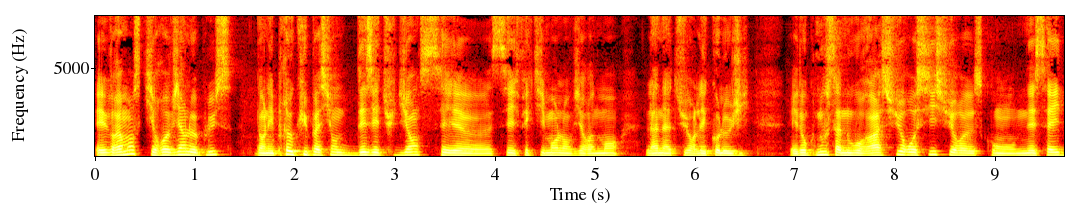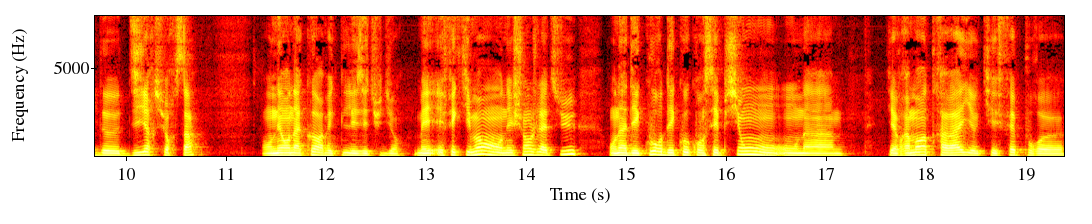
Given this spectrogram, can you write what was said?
Et vraiment, ce qui revient le plus dans les préoccupations des étudiants, c'est euh, effectivement l'environnement, la nature, l'écologie. Et donc, nous, ça nous rassure aussi sur euh, ce qu'on essaye de dire sur ça. on est en accord avec les étudiants. Mais effectivement, on échange là-dessus. On a des cours d'éco-conception. On a, il y a vraiment un travail qui est fait pour euh,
